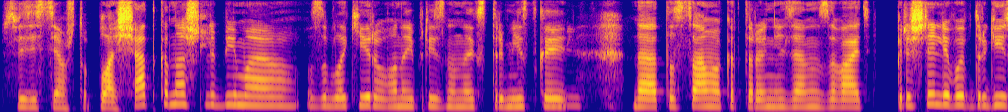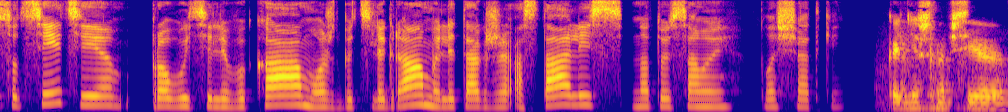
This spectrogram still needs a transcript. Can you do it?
в связи с тем, что площадка наша любимая заблокирована и признана экстремисткой, да, то самое, которое нельзя называть. Пришли ли вы в другие соцсети, пробуете ли ВК, может быть, Телеграм, или также остались на той самой площадке? Конечно, все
